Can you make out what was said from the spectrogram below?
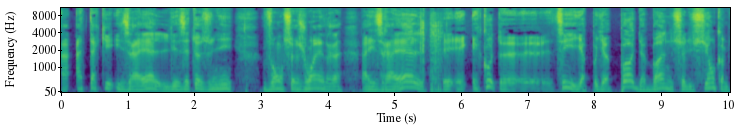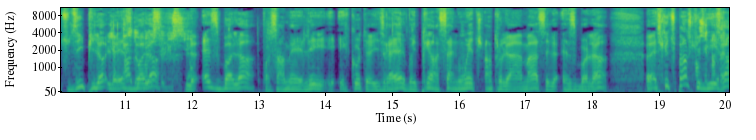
à attaquer Israël, les États-Unis vont se joindre à Israël. Et, écoute, euh, tu sais, il n'y a, y a pas de bonne solution, comme tu dis. Puis là, le Hezbollah, le Hezbollah va s'en mêler. écoute, Israël va être pris en sandwich entre le Hamas et le Hezbollah. Euh, est-ce que tu penses que l'Iran,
